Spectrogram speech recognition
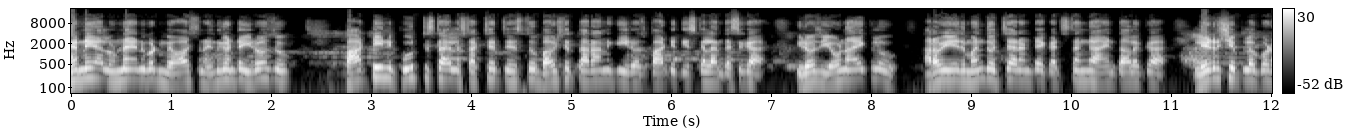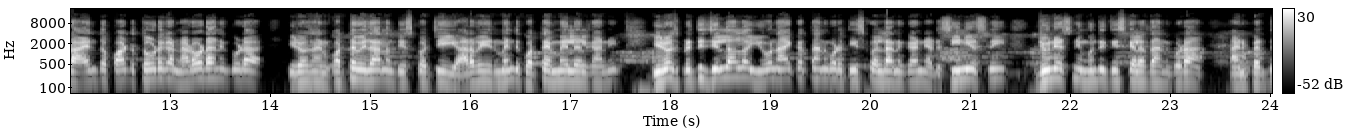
నిర్ణయాలు ఉన్నాయని కూడా మేము భావిస్తున్నాం. ఎందుకంటే ఈరోజు పార్టీని పూర్తి స్థాయిలో స్ట్రక్చర్ చేస్తూ భవిష్యత్ తరానికి ఈరోజు పార్టీ తీసుకెళ్ళాలని దశగా ఈరోజు యువ నాయకులు అరవై ఐదు మంది వచ్చారంటే ఖచ్చితంగా ఆయన తాలూకా లీడర్షిప్లో కూడా ఆయనతో పాటు తోడుగా నడవడానికి కూడా ఈ రోజు ఆయన కొత్త విధానం తీసుకొచ్చి అరవై ఐదు మంది కొత్త ఎమ్మెల్యేలు కానీ ఈ రోజు ప్రతి జిల్లాలో యువ నాయకత్వాన్ని కూడా తీసుకెళ్ళడానికి కానీ అటు సీనియర్స్ని జూనియర్స్ని ముందుకు తీసుకెళ్ళడానికి కూడా ఆయన పెద్ద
